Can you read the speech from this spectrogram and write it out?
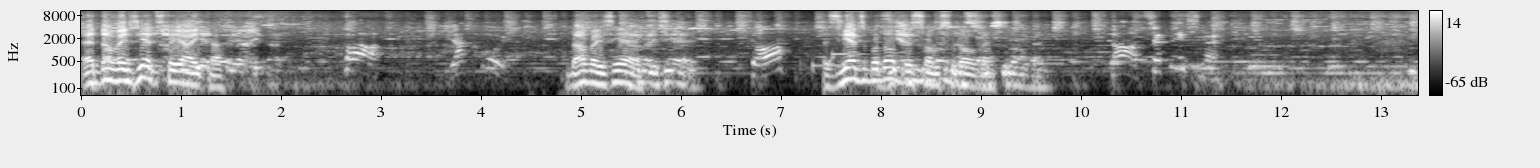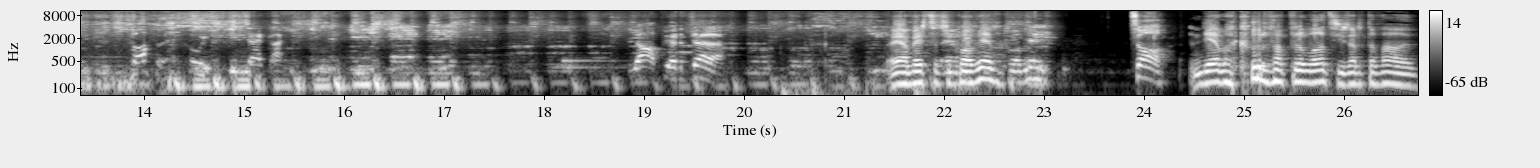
E, dawaj, zjedz te jajka. Dawaj, zjedz. Co? Zjedz, bo dobre są surowe. Przepyszne. Dobra, chuj, czekaj. Ja pierdzielę. A ja wiesz co ci powiem? Co? Nie ma kurwa promocji, żartowałem.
